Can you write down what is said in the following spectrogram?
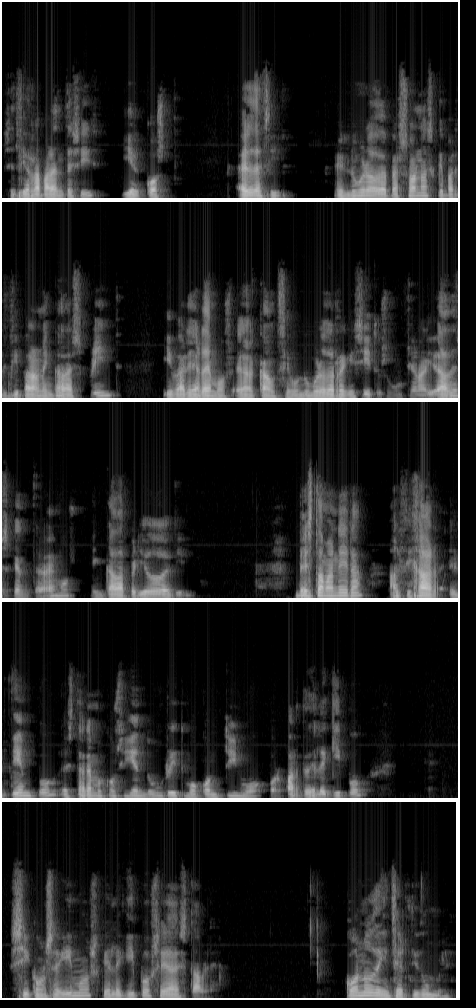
se cierra paréntesis, y el coste. Es decir, el número de personas que participarán en cada sprint y variaremos el alcance o número de requisitos o funcionalidades que entraremos en cada periodo de tiempo. De esta manera, al fijar el tiempo, estaremos consiguiendo un ritmo continuo por parte del equipo si conseguimos que el equipo sea estable. Cono de incertidumbre.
